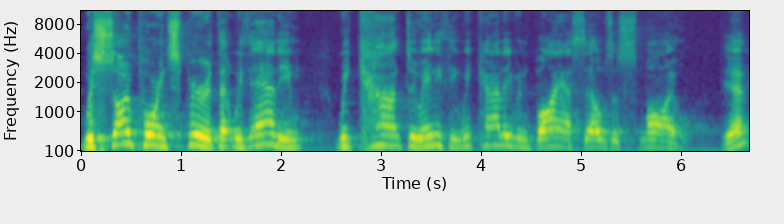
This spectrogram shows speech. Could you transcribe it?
We're so poor in spirit that without Him, we can't do anything. We can't even buy ourselves a smile, yeah?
